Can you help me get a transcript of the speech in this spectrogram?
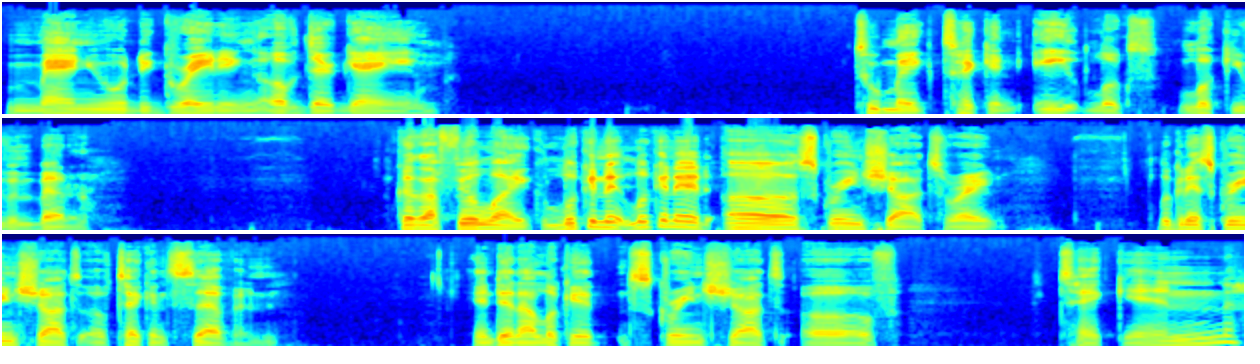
manual degrading of their game to make Tekken 8 looks look even better. Cuz I feel like looking at looking at uh screenshots, right? Looking at screenshots of Tekken 7 and then I look at screenshots of Tekken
